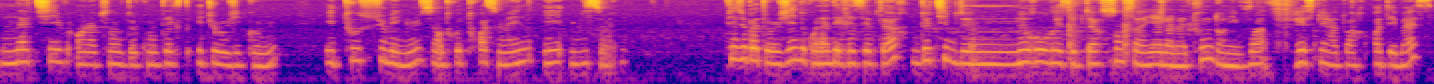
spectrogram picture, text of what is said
native en l'absence de contexte étiologique connu, et tout subaigu, c'est entre 3 semaines et 8 semaines. Physiopathologie, donc on a des récepteurs, deux types de neurorécepteurs sensoriels à la toux dans les voies respiratoires hautes et basses.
